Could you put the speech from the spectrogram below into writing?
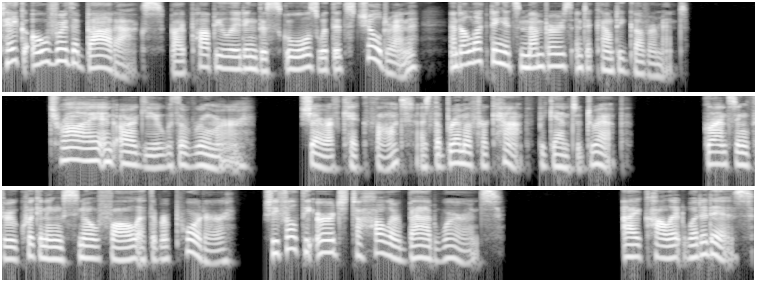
take over the Bad Axe by populating the schools with its children and electing its members into county government. Try and argue with a rumor, Sheriff Kick thought as the brim of her cap began to drip. Glancing through quickening snowfall at the reporter, she felt the urge to holler bad words. I call it what it is,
